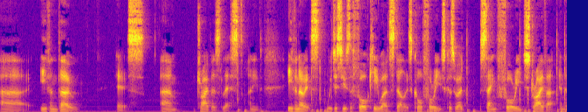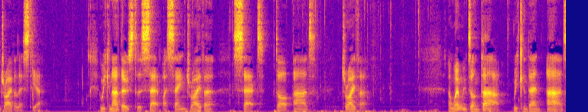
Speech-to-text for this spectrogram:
uh, even though it's um, drivers list. I need, even though it's we just use the for keyword still. It's called for each because we're saying for each driver in the driver list here. And we can add those to the set by saying driver set dot add driver. And when we've done that, we can then add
